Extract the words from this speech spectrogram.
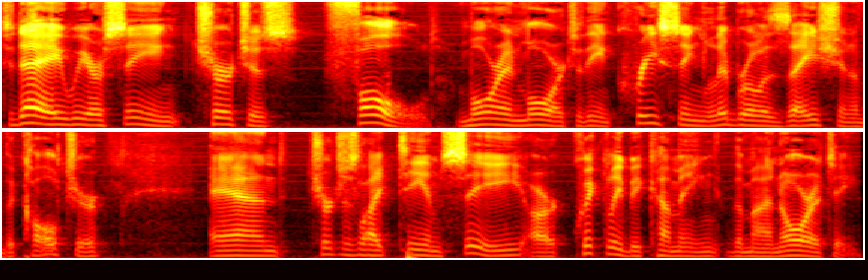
Today, we are seeing churches fold more and more to the increasing liberalization of the culture, and churches like TMC are quickly becoming the minority.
